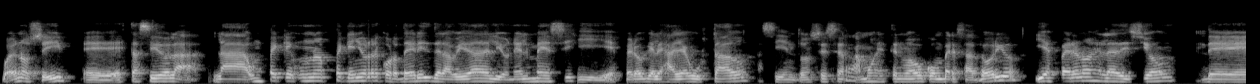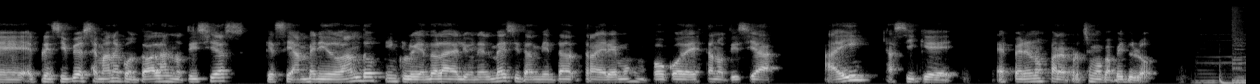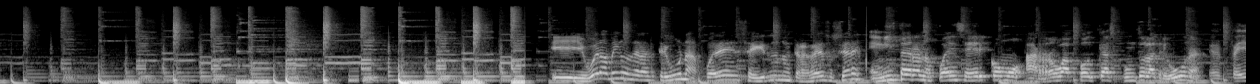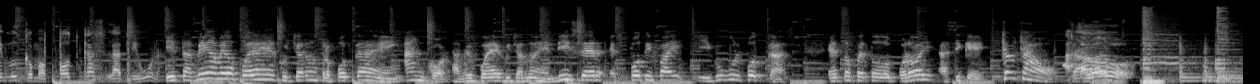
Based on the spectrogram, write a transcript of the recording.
Bueno, sí, eh, esta ha sido la, la, un, peque, pequeño recorderis de la vida de Lionel Messi y espero que les haya gustado. Así entonces cerramos este nuevo conversatorio y espérenos en la edición del principio de semana con todas las noticias que se han venido dando, incluyendo la de Lionel Messi. También tra traeremos un poco de esta noticia ahí, así que espérenos para el próximo capítulo. Y bueno amigos de la tribuna, pueden seguirnos en nuestras redes sociales. En Instagram nos pueden seguir como arroba podcast.latribuna. En Facebook como podcast La Tribuna. Y también amigos puedes escuchar nuestro podcast en Anchor. También puedes escucharnos en Deezer, Spotify y Google Podcast. Esto fue todo por hoy, así que chao chao. Hasta chao. luego.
